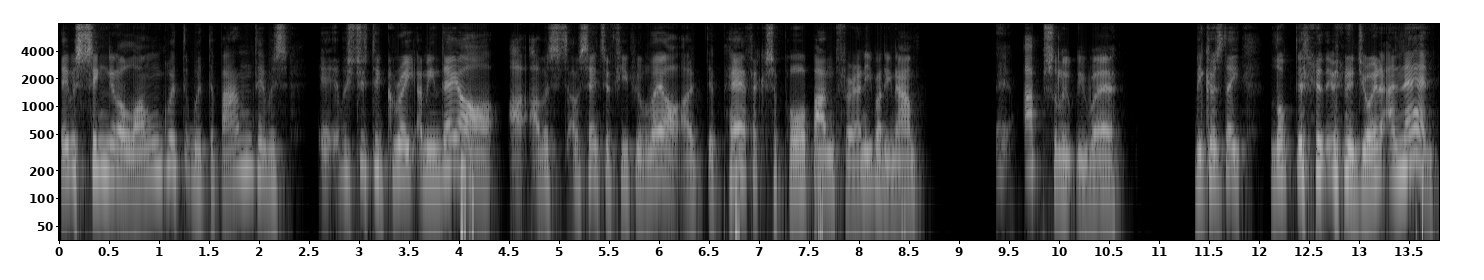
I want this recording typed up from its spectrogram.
they were singing along with with the band. It was it was just a great. I mean, they are. I, I was I was saying to a few people, they are the perfect support band for anybody now. They absolutely were, because they looked at it, they were enjoying it, and then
